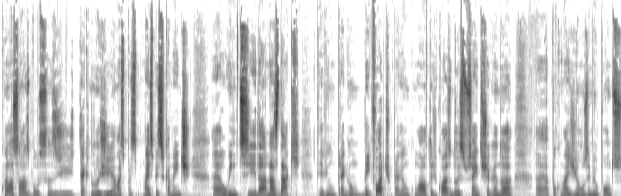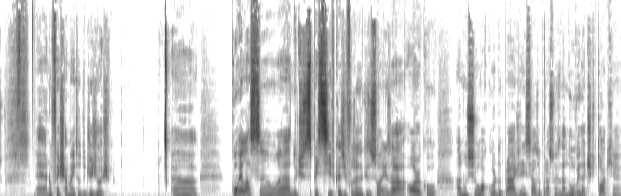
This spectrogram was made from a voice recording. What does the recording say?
Com relação às bolsas de tecnologia, mais, mais especificamente é, o índice da Nasdaq, teve um pregão bem forte, um pregão com alta de quase 2%, chegando a, a pouco mais de 11 mil pontos é, no fechamento do dia de hoje. Uh, com relação a notícias específicas de fusões e aquisições, a Oracle anunciou o acordo para gerenciar as operações da nuvem da TikTok, é,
